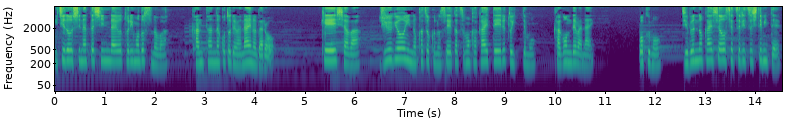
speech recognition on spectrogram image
一度失った信頼を取り戻すのは簡単なことではないのだろう。経営者は従業員の家族の生活も抱えていると言っても過言ではない。僕も自分の会社を設立してみて、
